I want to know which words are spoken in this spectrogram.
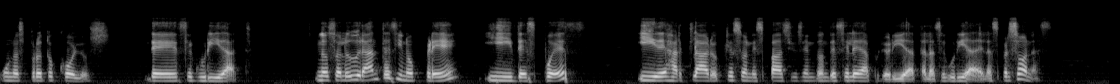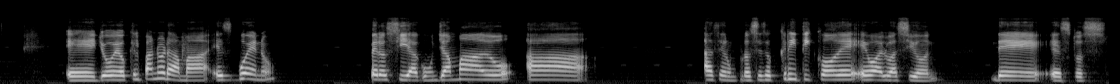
unos protocolos de seguridad, no solo durante, sino pre y después, y dejar claro que son espacios en donde se le da prioridad a la seguridad de las personas. Eh, yo veo que el panorama es bueno, pero sí hago un llamado a, hacer un proceso crítico de evaluación de estos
